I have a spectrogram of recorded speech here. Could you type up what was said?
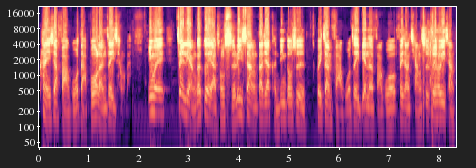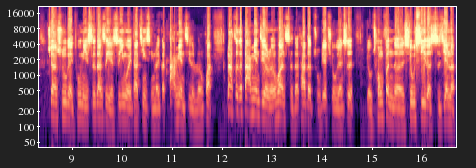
看一下法国打波兰这一场吧。因为这两个队啊，从实力上，大家肯定都是会站法国这一边的。法国非常强势，最后一场虽然输给突尼斯，但是也是因为他进行了一个大面积的轮换。那这个大面积的轮换，使得他的主力球员是有充分的休息的时间了，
